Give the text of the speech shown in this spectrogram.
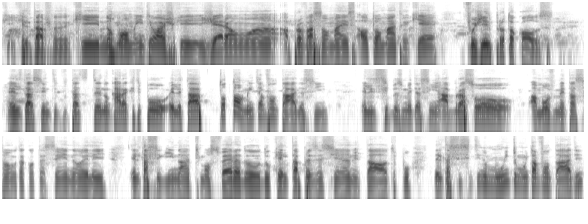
que, que ele tava falando, que normalmente eu acho que gera uma aprovação mais automática, que é fugir de protocolos. Ele tá assim, tipo, tá tendo um cara que, tipo, ele tá totalmente à vontade, assim. Ele simplesmente, assim, abraçou a movimentação que está acontecendo, ele ele tá seguindo a atmosfera do, do que ele está presenciando e tal, tipo, ele está se sentindo muito, muito à vontade.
